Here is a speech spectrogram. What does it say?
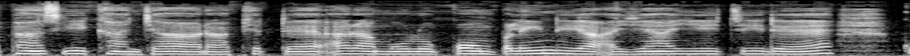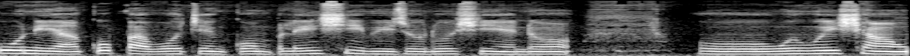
အဖမ်းဆီးခံကြရတာဖြစ်တယ်အဲ့ဒါမို့လို့ complaint တွေကအရန်ရေးကြီးတယ်ကိုယ့်နေရာကိုယ့်ပတ်ဝန်းကျင် complaint ရှိပြီဆိုလို့ရှိရင်တော့ဟိုဝေးဝေးရှောင်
